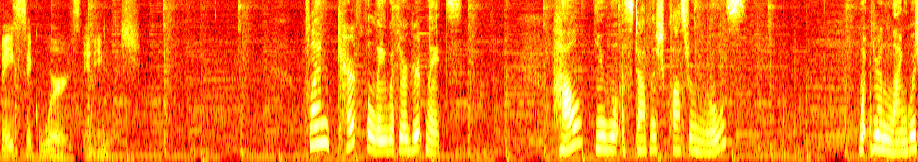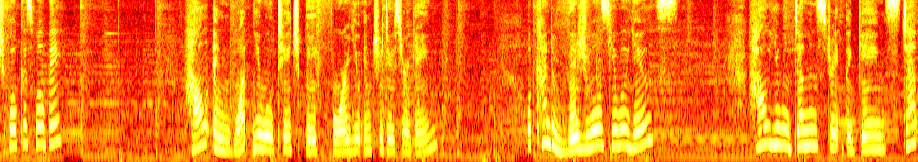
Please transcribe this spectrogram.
basic words in English. Plan carefully with your group mates. How you will establish classroom rules? What your language focus will be? how and what you will teach before you introduce your game, what kind of visuals you will use, how you will demonstrate the game step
